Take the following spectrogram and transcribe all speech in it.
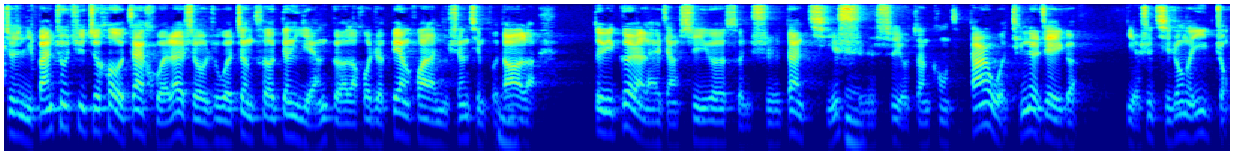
就是你搬出去之后再回来的时候，如果政策更严格了或者变化了，你申请不到了，对于个人来讲是一个损失，但其实是有钻空子。当然，我听的这个也是其中的一种。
